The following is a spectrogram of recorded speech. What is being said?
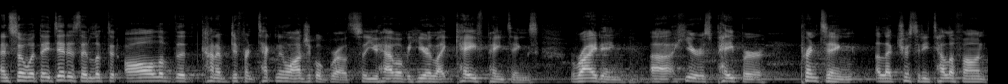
And so what they did is they looked at all of the kind of different technological growth. So you have over here like cave paintings, writing, uh, here's paper, printing, electricity, telephone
